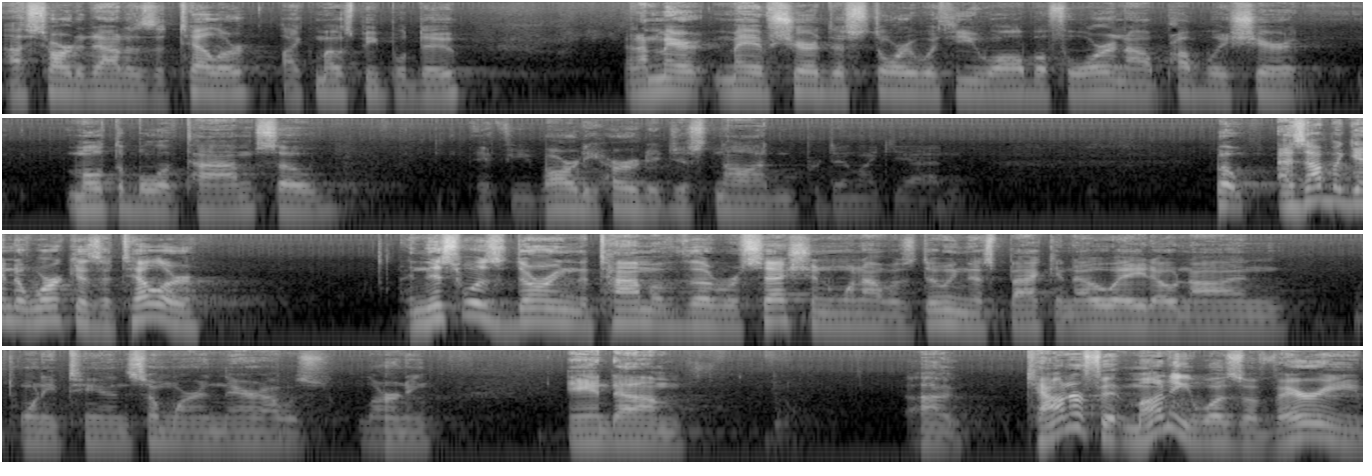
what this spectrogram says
I started out as a teller, like most people do. And I may, may have shared this story with you all before, and I'll probably share it multiple of times. So if you've already heard it, just nod and pretend like you hadn't. But as I began to work as a teller, and this was during the time of the recession when I was doing this back in 08, 09, 2010, somewhere in there, I was learning. And um, uh, counterfeit money was a very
